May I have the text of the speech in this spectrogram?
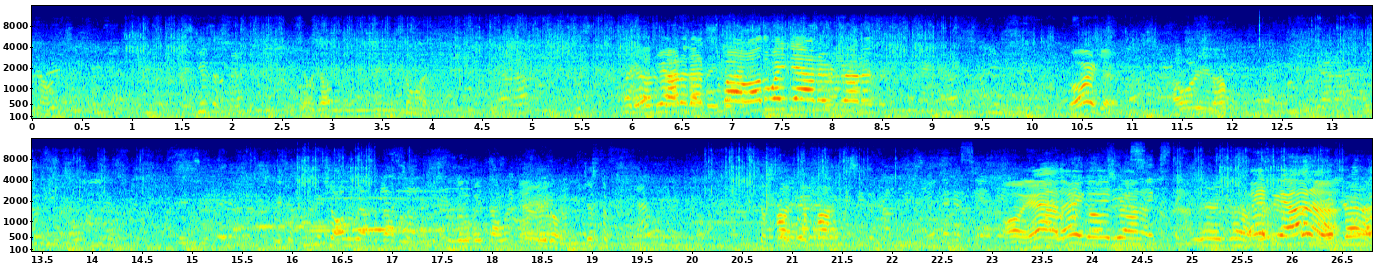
know. Excuse us, man. There we go. Thank you so much. Right here side, smile all the way down, Adriana. Gorgeous. How are you, love? All the way on the back side? Just a little bit that way? There you go. Just the, the front, the front. Oh yeah, there you go, Adriana. There you go. Adriana. Adriana.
